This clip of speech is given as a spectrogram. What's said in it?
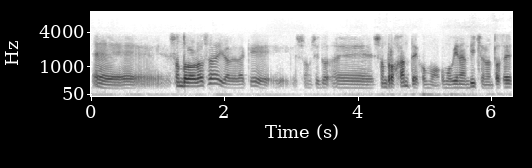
eh, son dolorosas y la verdad que son eh, son rojantes, como, como bien han dicho, ¿no? Entonces,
